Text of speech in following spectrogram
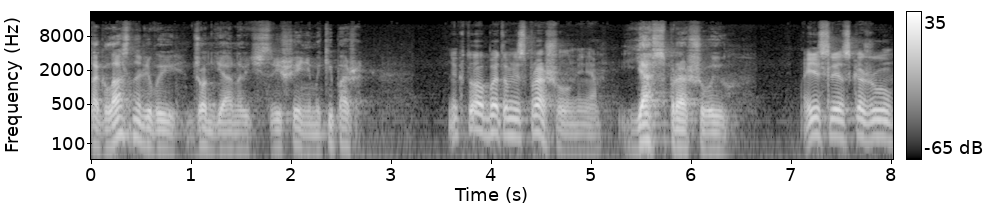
Согласны ли вы, Джон Янович, с решением экипажа? Никто об этом не спрашивал меня. Я спрашиваю. А если я скажу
